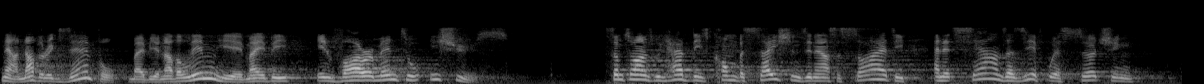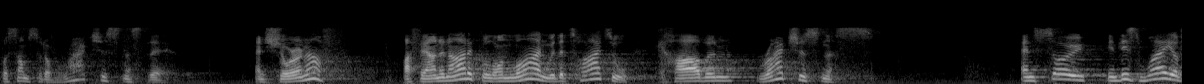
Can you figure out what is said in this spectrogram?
Now, another example, maybe another limb here, maybe environmental issues. Sometimes we have these conversations in our society, and it sounds as if we're searching for some sort of righteousness there. And sure enough, I found an article online with the title Carbon Righteousness. And so, in this way of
